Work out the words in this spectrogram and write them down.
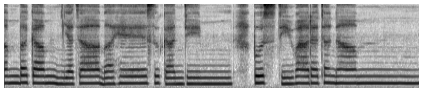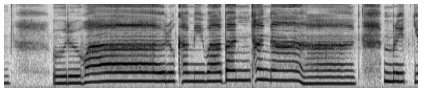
กัมบกัมยาจามะเฮสุกันทิม ปุสติวารัตนัมอุรุวารุคมิวาบันทนาตมริตโย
